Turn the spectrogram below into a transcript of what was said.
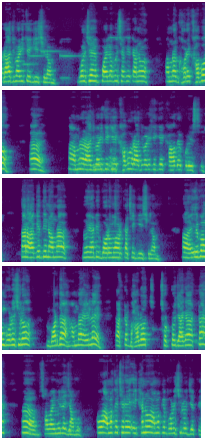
রাজবাড়িতে গিয়েছিলাম। বলছে পয়লা বৈশাখে কেন আমরা ঘরে খাব? হ্যাঁ আমরা রাজবাড়িতে গিয়ে খাব রাজবাড়িতে গিয়ে খাওয়া দাওয়া করে এসেছি। তার আগের দিন আমরা নৈহাটি বড় মার কাছে গিয়েছিলাম। আহ, এবং বলেছিল বর্দা আমরা এলে একটা ভালো ছোট্ট জায়গা একটা হ্যাঁ সবাই মিলে যাব। ও আমাকে ছেড়ে এখানেও আমাকে বলেছিল যেতে।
